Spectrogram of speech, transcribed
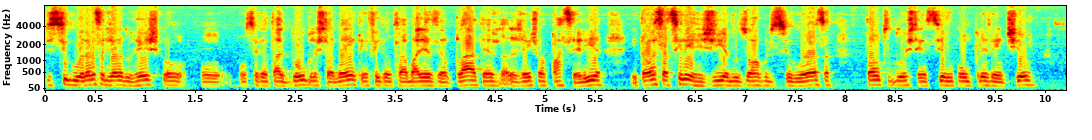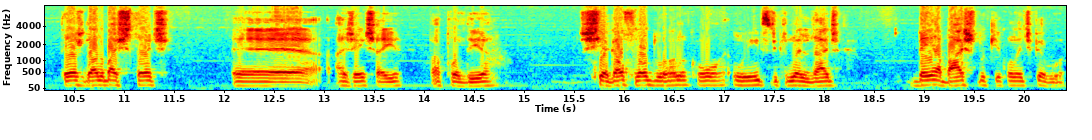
de Segurança de Angra dos Reis, com, com, com, o secretário Douglas também, tem feito um trabalho exemplar, tem ajudado a gente, uma parceria. Então, essa sinergia dos órgãos de segurança, tanto do extensivo como preventivo, tem ajudado bastante é, a gente aí para poder chegar ao final do ano com um índice de criminalidade bem abaixo do que quando a gente pegou.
